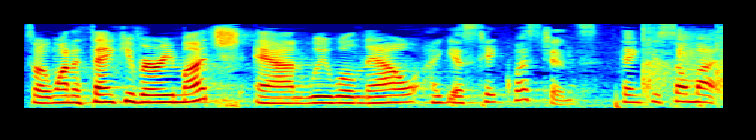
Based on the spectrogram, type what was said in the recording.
So I want to thank you very much, and we will now, I guess, take questions. Thank you so much.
